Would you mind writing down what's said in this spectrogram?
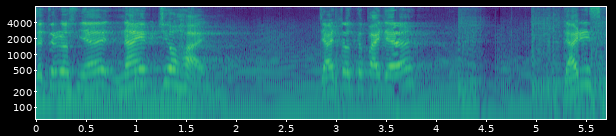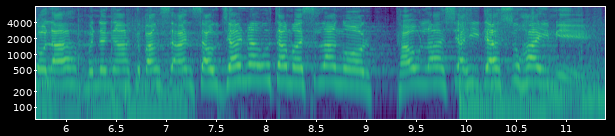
Seterusnya Naib Johan jatuh kepada dari Sekolah Menengah Kebangsaan Saujana Utama Selangor Kaula Syahidah Suhaimi.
